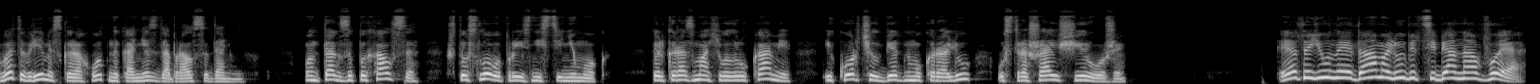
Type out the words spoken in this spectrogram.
В это время скороход наконец добрался до них. Он так запыхался, что слово произнести не мог, только размахивал руками и корчил бедному королю устрашающие рожи. «Эта юная дама любит себя на «В»,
